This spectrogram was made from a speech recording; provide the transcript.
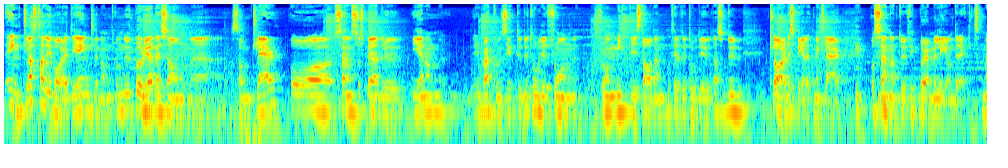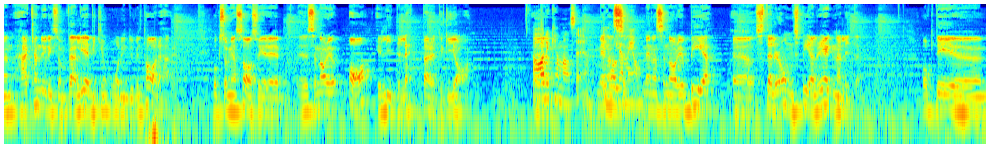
det enklaste hade ju varit egentligen om, om du började som, eh, som Claire och sen så spelade du igenom Raccoon City. Du tog dig från, från mitt i staden till att du tog dig ut. Alltså du klarade spelet med Claire. Och sen att du fick börja med Leon direkt. Men här kan du liksom välja i vilken ordning du vill ta det här. Och som jag sa så är det... eh, Scenario A är lite lättare tycker jag. Ja, det kan man säga. Det Medan, håller jag med om. medan scenario B eh, ställer om spelreglerna lite. Och det är ju...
